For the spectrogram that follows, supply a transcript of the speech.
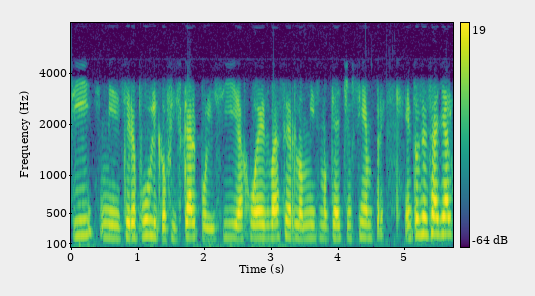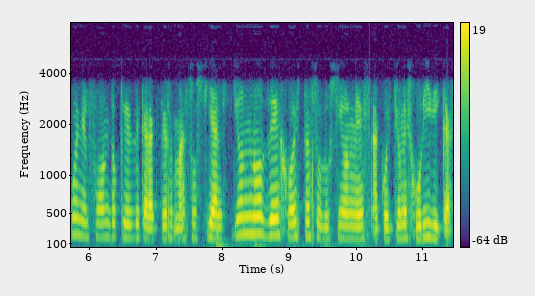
si Ministerio Público, Fiscal, Policía, Juez va a hacer lo mismo que ha hecho siempre? Entonces hay algo en el fondo que es de carácter más social. Yo no dejo estas soluciones a cuestiones jurídicas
